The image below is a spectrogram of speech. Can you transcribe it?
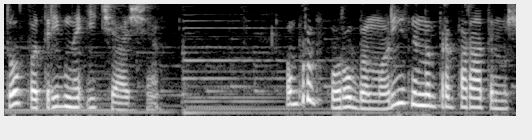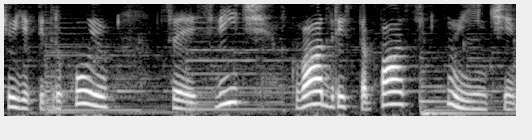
то потрібно і чаще. Обробку робимо різними препаратами, що є під рукою. Це свіч, квадріс, топаз, ну і інші.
